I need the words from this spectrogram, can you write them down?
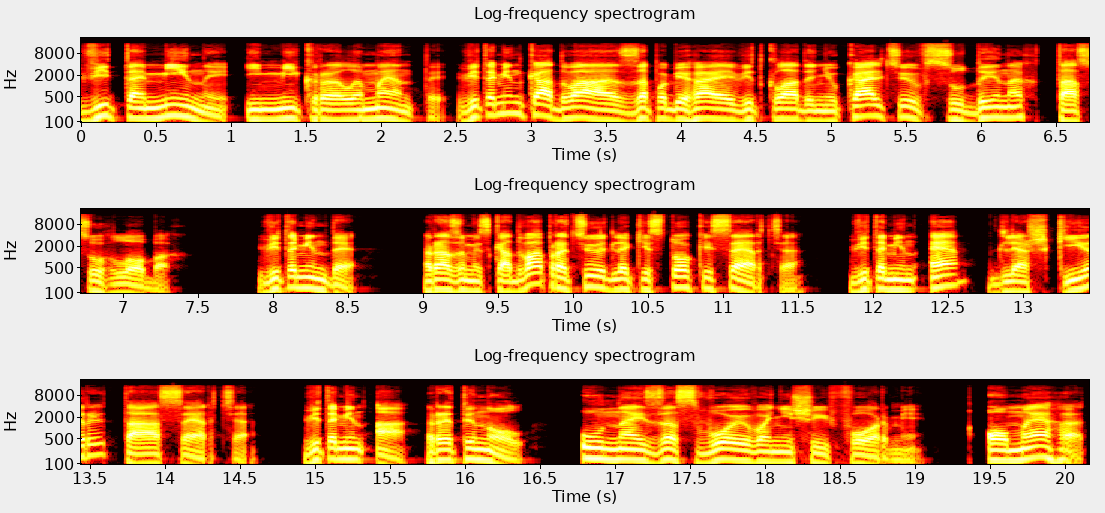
Вітаміни і мікроелементи. Вітамін К2 запобігає відкладенню кальцію в судинах та суглобах. Вітамін Д разом із К2 працює для кісток і серця. Вітамін Е для шкіри та серця. Вітамін А ретинол у найзасвоюванішій формі. Омега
